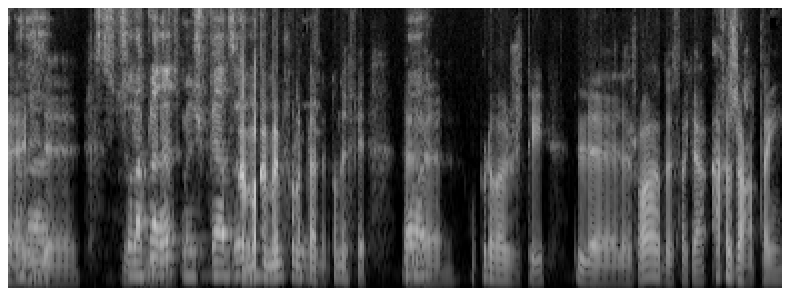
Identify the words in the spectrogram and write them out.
Euh, a- le- Sur la planète, mais je suis prêt à dire. même, même sur la planète, en effet. Ouais. Euh, on peut le rajouter. Le, joueur de soccer argentin,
